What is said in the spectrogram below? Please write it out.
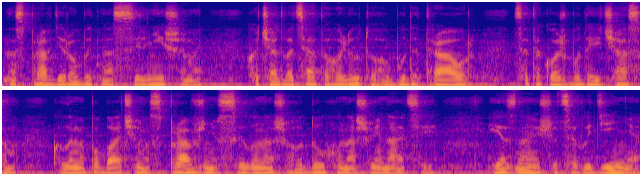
насправді робить нас сильнішими. Хоча 20 лютого буде траур, це також буде і часом, коли ми побачимо справжню силу нашого духу, нашої нації. Я знаю, що це видіння,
